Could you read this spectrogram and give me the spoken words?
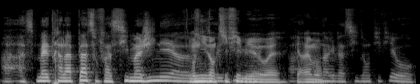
à, à se mettre à la place, enfin s'imaginer. euh, On identifie mieux, euh, ouais, à- carrément. On arrive à s'identifier aux,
